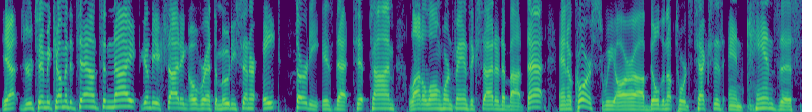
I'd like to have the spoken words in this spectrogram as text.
Yeah, Drew Timme coming to town tonight. Going to be exciting over at the Moody Center. 8.30 is that tip time. A lot of Longhorn fans excited about that. And, of course, we are uh, building up towards Texas and Kansas.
